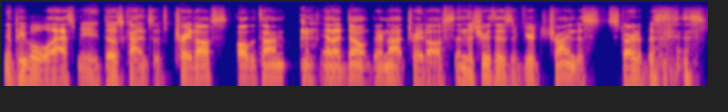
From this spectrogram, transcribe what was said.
you know, people will ask me those kinds of trade offs all the time. and I don't, they're not trade offs. And the truth is, if you're trying to start a business,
